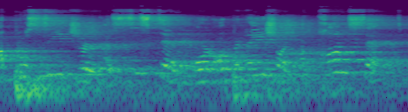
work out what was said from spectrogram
A procedure, a system or operation, a concept,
